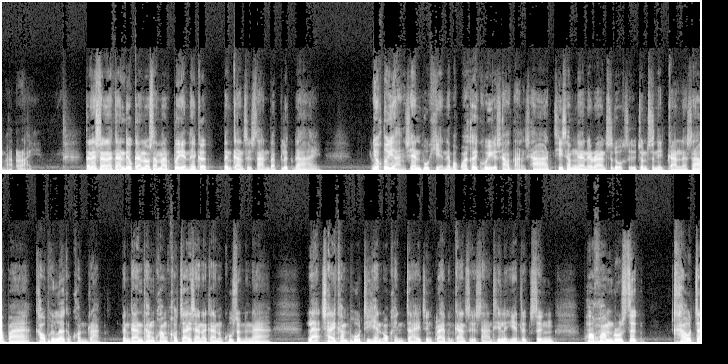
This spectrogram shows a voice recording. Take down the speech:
ำอะไร แต่ในสถานการณ์เดียวกันเราสามารถเปลี่ยนให้เกิดเป็นการสื่อสารแบบลึกได้ ยกตัวอย่างเช่น ผู้เขียนเนี่ยบอกว่าเคยคุยกับชาวต่างชาติ ที่ทำงานในร้านสะดวกซื้อจนสนิทกันและทราบว่าเขาเพิ่งเลิกกับคนรัก เป็นการทำความเข้าใจสถานการณ์ของคู่สนทนา และใช้คำพูดที่เห็นอกเห็นใจ จึงกลายเป็นการสื่อสารที่ละเอียดลึกซึ้ง เพราะความรู้สึกเข้าใจ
